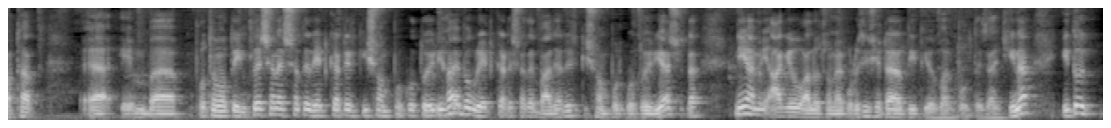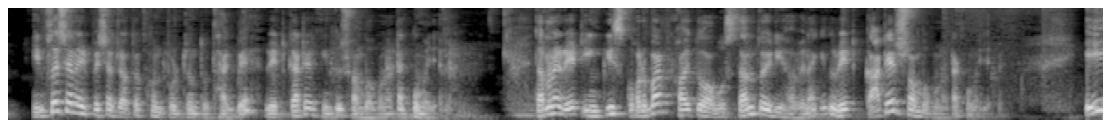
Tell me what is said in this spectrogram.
অর্থাৎ প্রথমত ইনফ্লেশনের সাথে রেট কাটের কি সম্পর্ক তৈরি হয় এবং রেট কাটের সাথে বাজারের কি সম্পর্ক তৈরি হয় সেটা নিয়ে আমি আগেও আলোচনা করেছি, সেটা দ্বিতীয়বার বলতে চাইছি না। কিন্তু ইনফ্লেশনের প্রেশার যতক্ষণ পর্যন্ত থাকবে রেট কাটের কিন্তু সম্ভাবনাটা কমে যাবে। তার মানে রেট ইনক্রিজ করবার হয়তো অবস্থান তৈরি হবে না, কিন্তু রেট কাটের সম্ভাবনাটা কমে যাবে। এই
